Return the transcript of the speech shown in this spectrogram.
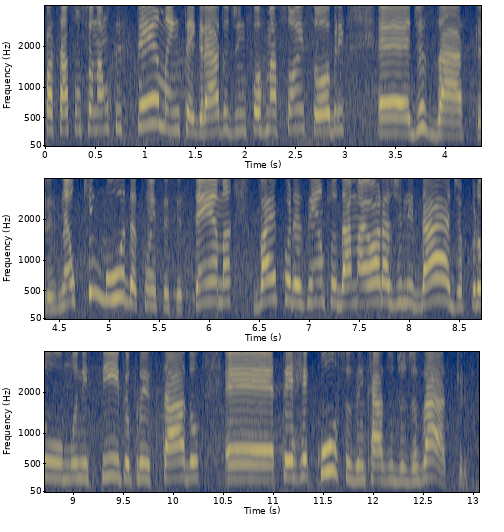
passar a funcionar um sistema integrado de informações sobre é, desastres. Né? O que muda com esse sistema? Vai, por exemplo, dar maior agilidade para o município, para o estado é, ter recursos em caso de desastres?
